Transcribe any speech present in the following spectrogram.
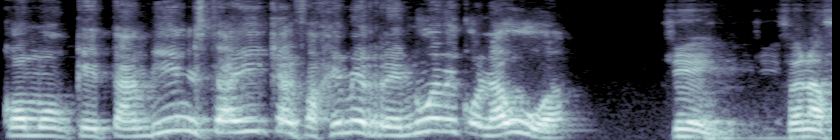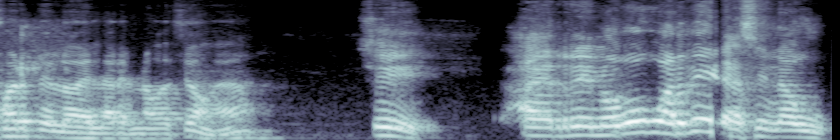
como que también está ahí que Alfajeme renueve con la UA. Sí, suena fuerte lo de la renovación, ¿eh? Sí, Ah, renovó Guarderas en la U.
